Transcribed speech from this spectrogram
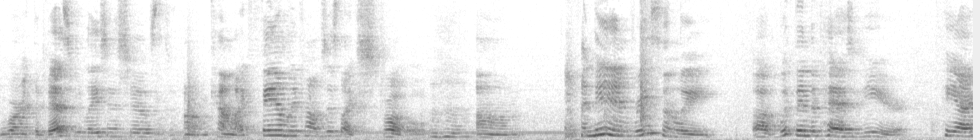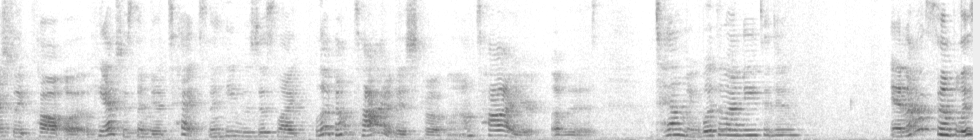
weren't the best relationships, um, kind of like family problems, just like struggle. Mm-hmm. Um, and then recently, uh, within the past year, he actually called. Uh, he actually sent me a text, and he was just like, "Look, I'm tired of this struggling. I'm tired of this. Tell me, what do I need to do?" And I simply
